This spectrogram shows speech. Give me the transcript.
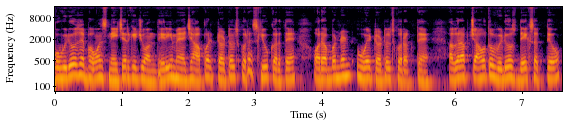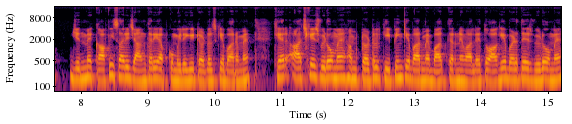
वो वीडियोज़ है भवंस नेचर की, जो अंधेरी में है, जहाँ पर टर्टल्स को रेस्क्यू करते हैं और अबंडेंट हुए टर्टल्स को रखते हैं। अगर आप चाहो तो वीडियोज़ देख सकते हो। जिनमें काफ़ी सारी जानकारी आपको मिलेगी टर्टल्स के बारे में। खैर, आज के इस वीडियो में हम टर्टल कीपिंग के बारे में बात करने वाले तो आगे बढ़ते इस वीडियो में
